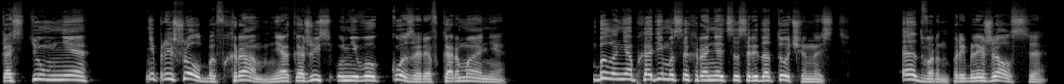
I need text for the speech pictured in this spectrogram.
Костюм мне не пришел бы в храм, не окажись у него козыря в кармане. Было необходимо сохранять сосредоточенность. Эдварн приближался.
